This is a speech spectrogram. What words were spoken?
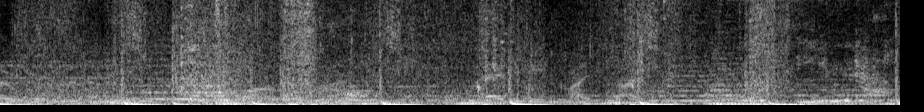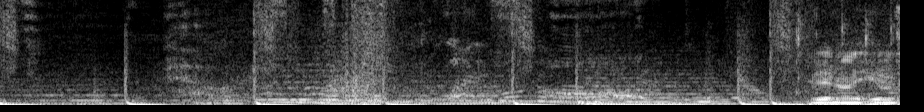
I will feel the tomorrow. Enemy in my sight. Then I healed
